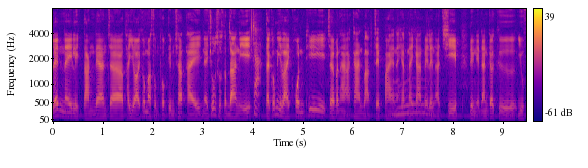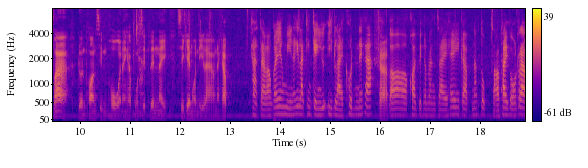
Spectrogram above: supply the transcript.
เล่นในลีกต่างแดนจะทยอยเข้ามาสมทบทีมชาติไทยในช่วงสุดสัปดาห์นี้ค่ะแต่ก็มีหลายคนที่เจอปัญหาอาการบาดเจ็บไปนะครับอืมในการไปเล่นอาชีพ หนึ่งในนั้นก็คือยูฟ่าดวลพรสินโพนะครับหมดค่ะสิทธิ์เล่นในซีเกมหนนี้แล้วนะครับค่ะแต่เราก็ยังมีนักกีฬาเก่งๆอยู่อีกหลายคนนะคะครับก็คอยเป็นกำลังใจให้กับนักตบสาวไทยของเรา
